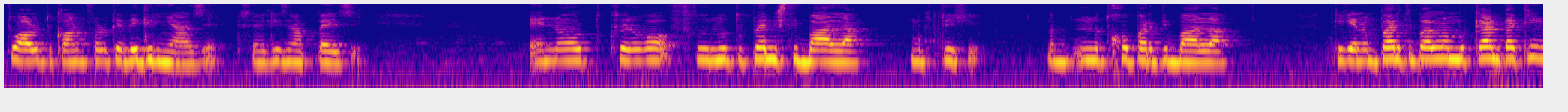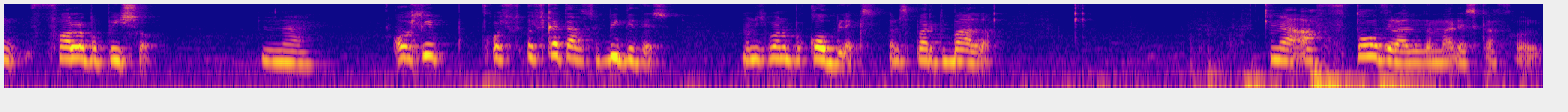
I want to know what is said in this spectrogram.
του άλλου του κάνουν φάουλ και δεν γκρινιάζει. Ξαναρχίζει να παίζει. Ενώ ξέρω εγώ, αυτού του παίρνει την μπάλα. Μου έχει τύχει. Να, να του έχω πάρει την μπάλα. Και για να μου πάρει την μπάλα να μου κάνει τα φάουλ από πίσω. Ναι. Όχι, όχι, όχι κατά επίτηδες. Μόνο και μόνο από κόμπλεξ. Για να σου πάρει την μπάλα. Ναι, αυτό δηλαδή δεν μου αρέσει καθόλου.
